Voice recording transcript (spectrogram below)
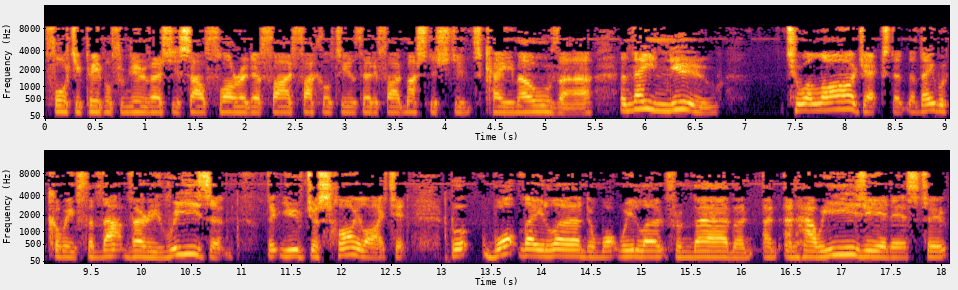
40 people from University of South Florida, five faculty and 35 master's students came over, and they knew to a large extent that they were coming for that very reason that you've just highlighted. But what they learned and what we learned from them and, and, and how easy it is to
